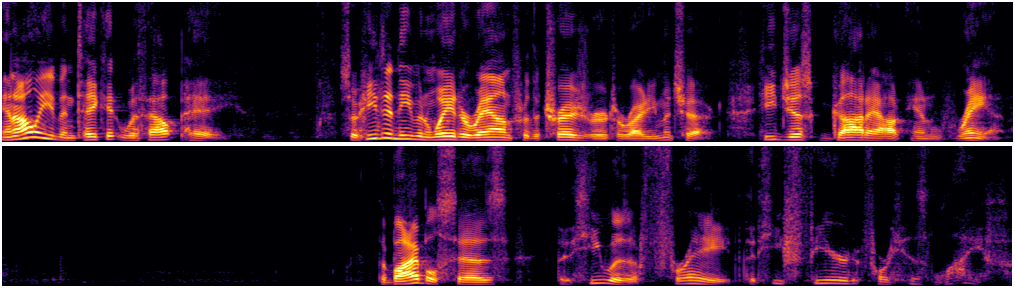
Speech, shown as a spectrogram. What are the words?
and I'll even take it without pay. So he didn't even wait around for the treasurer to write him a check. He just got out and ran. The Bible says that he was afraid, that he feared for his life.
